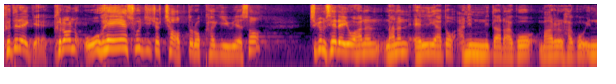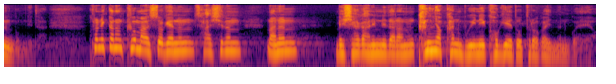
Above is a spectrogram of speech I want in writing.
그들에게 그런 오해의 소지조차 없도록 하기 위해서 지금 세례 요한은 나는 엘리야도 아닙니다라고 말을 하고 있는 겁니다. 그러니까는 그 말 속에는 사실은 나는 메시아가 아닙니다라는 강력한 부인이 거기에도 들어가 있는 거예요.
